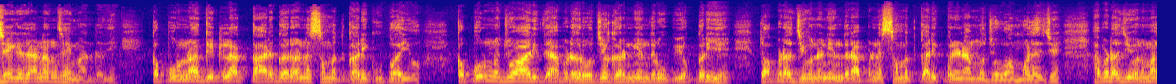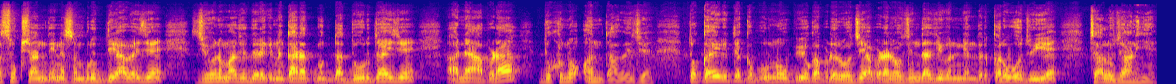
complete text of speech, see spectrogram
જય ગજાનંદ જય માતાજી. કપૂરના કેટલાક કારગર અને ચમત્કારિક ઉપાયો. કપૂરનો જો આ રીતે આપણે રોજે ઘરની અંદર ઉપયોગ કરીએ, તો આપણા જીવનની અંદર આપણને ચમત્કારિક પરિણામો જોવા મળે છે. આપણા જીવનમાં સુખ, શાંતિ અને સમૃદ્ધિ આવે છે. જીવનમાંથી દરેક નકારાત્મકતા દૂર થાય છે અને આપણા દુઃખનો અંત આવે છે. તો કઈ રીતે કપૂરનો ઉપયોગ આપણે રોજે આપણા રોજિંદા જીવનની અંદર કરવો જોઈએ, ચાલો જાણીએ.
